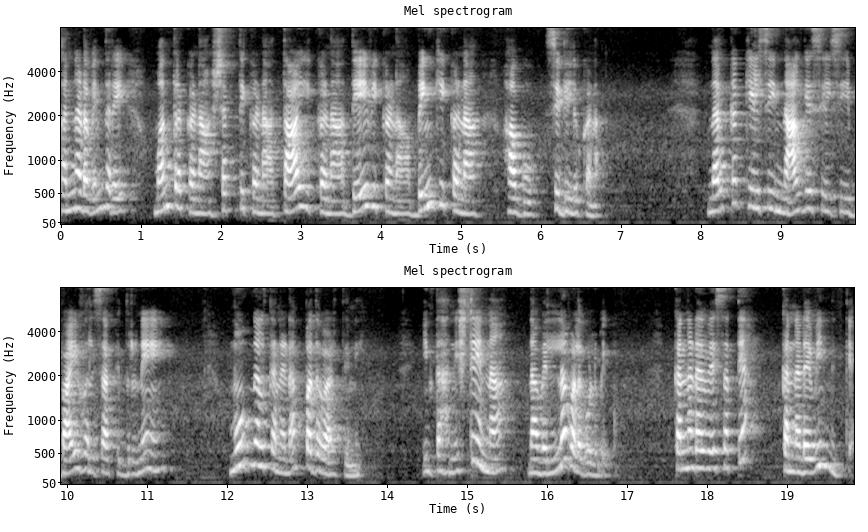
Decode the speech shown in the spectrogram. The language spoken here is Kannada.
ಕನ್ನಡವೆಂದರೆ ಮಂತ್ರಕಣ ಶಕ್ತಿ ಕಣ ತಾಯಿ ಕಣ ದೇವಿ ಕಣ ಬೆಂಕಿ ಕಣ ಹಾಗೂ ಸಿಡಿಲು ಕಣ ನರ್ಕ ಕೀಳಿಸಿ ನಾಲ್ಗೆ ಸೀಳಿಸಿ ಬಾಯಿ ಹೊಲಿಸಾಕಿದ್ರೂ ಮೂಗ್ನಲ್ ಕನ್ನಡ ಪದವಾಡ್ತೀನಿ. ಇಂತಹ ನಿಷ್ಠೆಯನ್ನು ನಾವೆಲ್ಲ ಒಳಗೊಳ್ಳಬೇಕು ಕನ್ನಡವೇ ಸತ್ಯ, ಕನ್ನಡವೇ ನಿತ್ಯ.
